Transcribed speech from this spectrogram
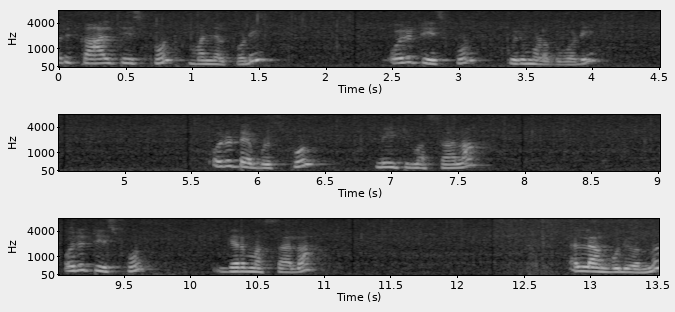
ഒരു കാൽ ടീസ്പൂൺ മഞ്ഞൾപ്പൊടി ഒരു ടീസ്പൂൺ കുരുമുളക് പൊടി ഒരു ടേബിൾ സ്പൂൺ മീറ്റ് മസാല ഒരു ടീസ്പൂൺ ഗരം മസാല എല്ലാം കൂടി ഒന്ന്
